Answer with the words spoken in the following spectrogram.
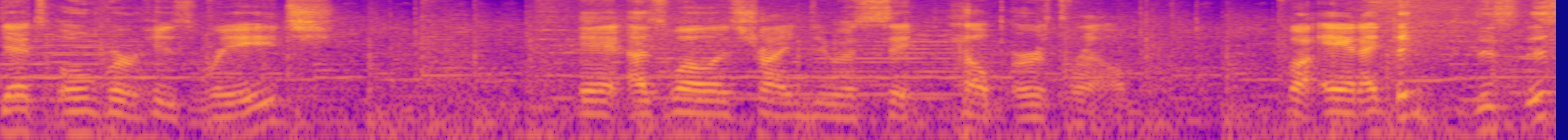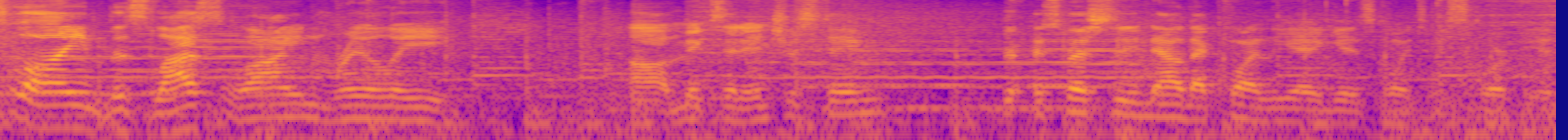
get over his rage, as well as trying to help Earthrealm. But and I think this this line, this last line, really uh, makes it interesting, especially now that Kuai Liang is going to be Scorpion.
